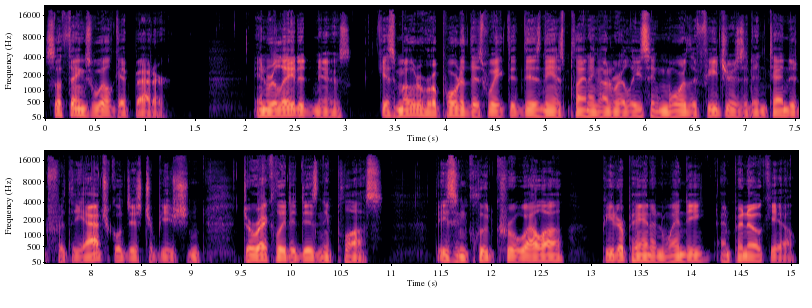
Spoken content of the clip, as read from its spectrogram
So things will get better. In related news, Gizmodo reported this week that Disney is planning on releasing more of the features it intended for theatrical distribution directly to Disney Plus. These include Cruella, Peter Pan and Wendy, and Pinocchio.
